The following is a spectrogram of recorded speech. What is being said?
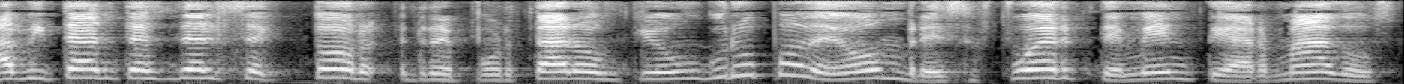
Habitantes del sector reportaron que un grupo de hombres fuertemente armados,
